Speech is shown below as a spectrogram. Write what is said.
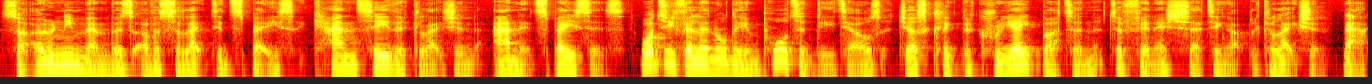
so only members of a selected space can see the collection and its spaces. Once you fill in all the important details, just click the Create button to finish setting up the collection. Now,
